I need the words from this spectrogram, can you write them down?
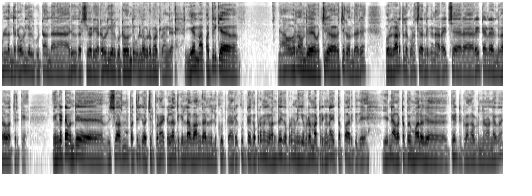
உள்ளே அந்த ரவுடிகள் கூட்டம் அந்த அறிவுக்கரசியோடைய ரவுடிகள் கூட்டம் வந்து உள்ளே விட மாட்டுறாங்க ஏம்மா பத்திரிக்கை நான் அவர் தான் வந்து வச்சு வச்சுட்டு வந்தார். ஒரு காலத்தில் குணசாரனுக்கு நான் ரைட் சே ரைட் ஹேண்டாக இருந்து வேலை பார்த்துருக்கேன். எங்கிட்ட வந்து விசுவாசமாக பத்திரிக்கை வச்சுட்டு போனார். கல்யாணத்துக்கு எல்லாம் வாங்கான்னு சொல்லி கூப்பிட்டாரு. கூப்பிட்டதுக்கப்புறம் இங்கே வந்ததுக்கப்புறம் நீங்கள் விட மாட்டீங்கன்னா இது தப்பாக இருக்குது. என்ன அவர்கிட்ட போய் முதல்ல கேட்டுட்டு வாங்க அப்படின்னு சொன்னோடனே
